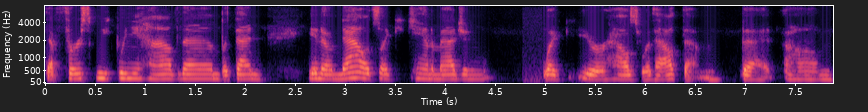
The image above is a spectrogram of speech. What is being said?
that first week when you have them, but then, you know, now it's like you can't imagine like your house without them that um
